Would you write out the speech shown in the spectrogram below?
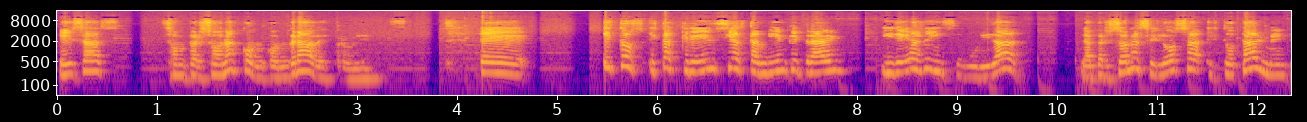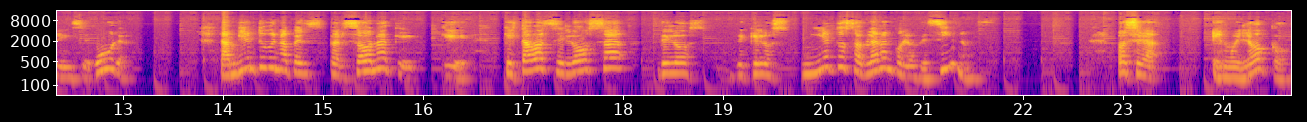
Esas son personas con, con graves problemas. Eh, estos, estas creencias también que traen ideas de inseguridad, la persona celosa es totalmente insegura. También tuve una persona que, que, estaba celosa de, los, de que los nietos hablaran con los vecinos. O sea, es muy loco.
